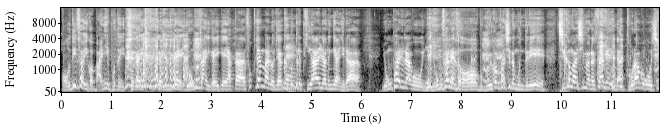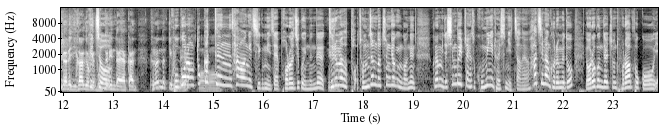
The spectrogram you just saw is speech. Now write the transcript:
어디서 이거 많이 보던 제가 이게 용산 이게 이게 약간 속된 말로 제가 네. 그분들을 비하하려는 게 아니라 용팔이라고 이제 용산에서 뭐 물건 파시는 분들이 지금 하시면은 싸게 나 돌아보고 오시면은 이 가격에 그쵸. 못 드린다 약간 그런 느낌인데. 그거랑 똑같은 상황이 지금 이제 벌어지고 있는데 들으면서 더, 점점 더 충격인 거는 그러면 이제 신부 입장에서 고민이 될 수는 있잖아요. 하지만 그럼에도 여러 군데를 좀 돌아보고 예-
